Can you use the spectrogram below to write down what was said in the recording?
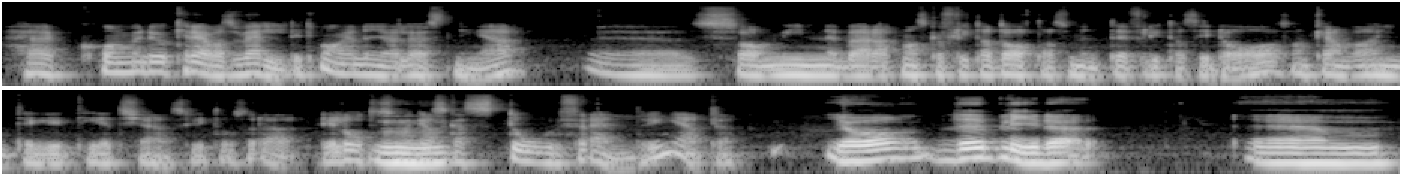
Här kommer det att krävas väldigt många nya lösningar som innebär att man ska flytta data som inte flyttas idag, som kan vara integritetskänsligt och sådär. Det låter som mm. en ganska stor förändring egentligen. Ja, det blir det. Um,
